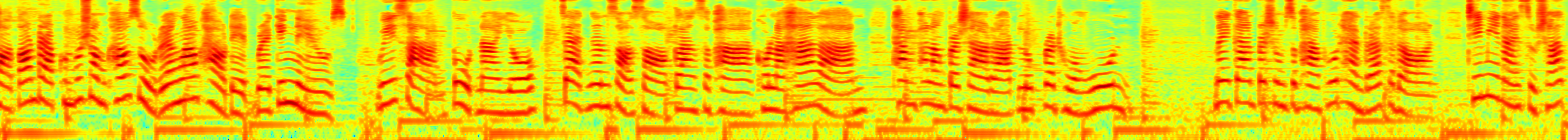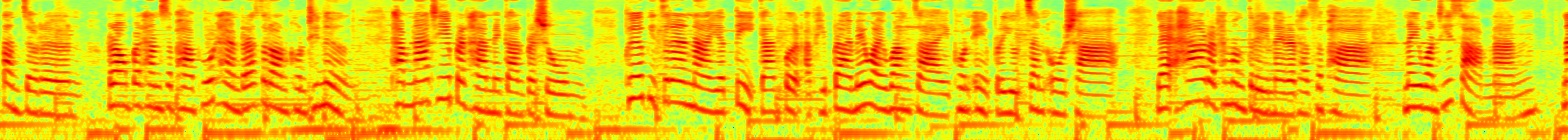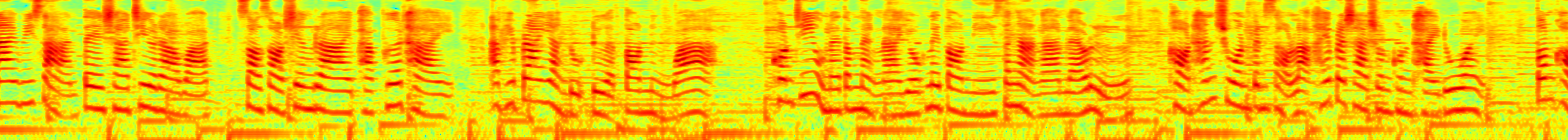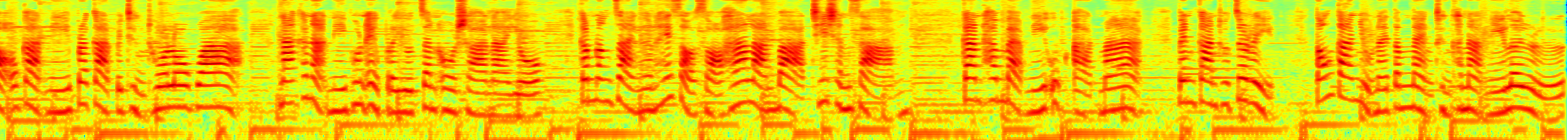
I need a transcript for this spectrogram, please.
ขอต้อนรับคุณผู้ชมเข้าสู่เรื่องเล่าข่าวเด็ด breaking news วิสารปูดนายก แจกเงินสอสอกลางสภาคนละ 5 ล้านทำพลังประชารัฐลุกประท้วงวุ่น ในการประชุมสภาผู้แทนราษฎร ที่มีนายสุชาติตันเจริญ รองประธานสภาผู้แทนราษฎรคนที่หนึ่งทำหน้าที่ประธานในการประชุม เพื่อพิจารณายติการเปิดอภิปรายไม่ไว้วางใจพลเอกประยุทธ์จันโอชา และ 5 รัฐมนตรีในรัฐสภา ในวันที่ 3 นั้น นายวิสารเตชาธีราวัตรสสเชียงรายพักเพื่อไทย อภิปรายอย่างดุเดือดตอนหนึ่งว่า คนที่อยู่ในตำแหน่งนายกในตอนนี้สง่างามแล้วหรือ ขอท่านชวนเป็นเสาหลักให้ประชาชนคนไทยด้วย ต้นขอโอกาสนี้ประกาศไปถึงทั่วโลกว่า ณขณะนี้พลเอกประยุทธ์จันโอชานายกกำลังจ่ายเงินให้สส5ล้านบาทที่ชั้น 3 การทำแบบนี้อุกอาจมาก เป็นการทุจริต ต้องการอยู่ในตำแหน่งถึงขนาดนี้เลยหรือ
